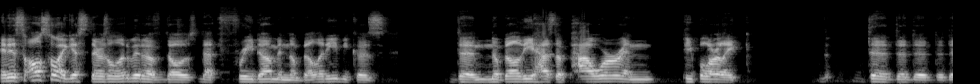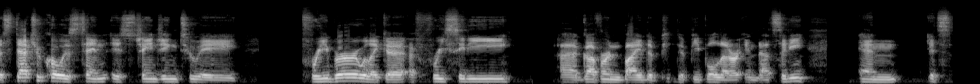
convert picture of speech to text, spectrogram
and it's also i guess there's a little bit of those that freedom and nobility because the nobility has the power and people are like the the the the, the statu quo is ten, is changing to a freeber like a, a free city uh, governed by the the people that are in that city. And it's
